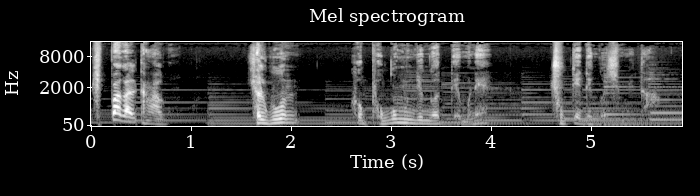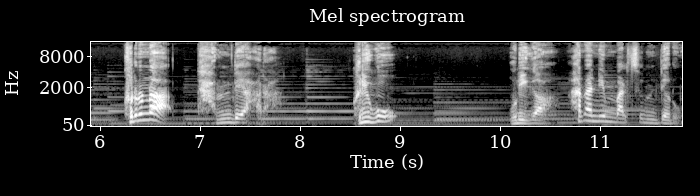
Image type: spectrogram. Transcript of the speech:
핍박을 당하고 결국은 그 복음 증거 때문에 죽게 된 것입니다. 그러나 담대하라. 그리고 우리가 하나님 말씀대로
